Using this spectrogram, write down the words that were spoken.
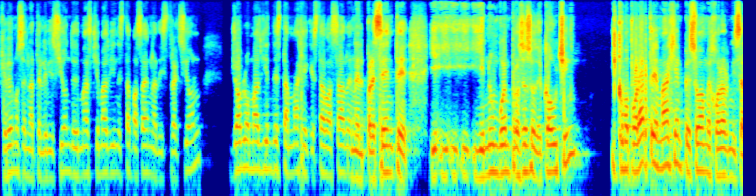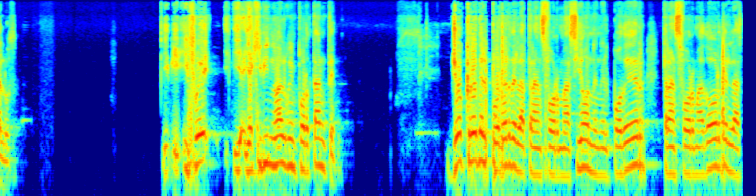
que vemos en la televisión, de más que más bien está basada en la distracción. Yo hablo más bien de esta magia que está basada en el presente y en un buen proceso de coaching. Y como por arte de magia empezó a mejorar mi salud. Y, fue, y, aquí vino algo importante. Yo creo en el poder de la transformación, en el poder transformador de las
